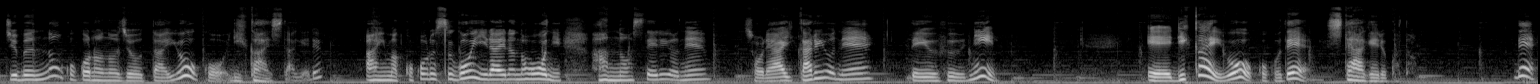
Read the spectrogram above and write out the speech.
自分の心の状態をこう理解してあげる。あ今心すごいイライラの方に反応しているよねそりゃ怒るよね。っていうふうに、えー、理解をここでしてあげること。で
